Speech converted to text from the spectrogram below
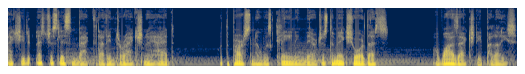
Actually, let's just listen back to that interaction I had with the person who was cleaning there just to make sure that I was actually polite.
